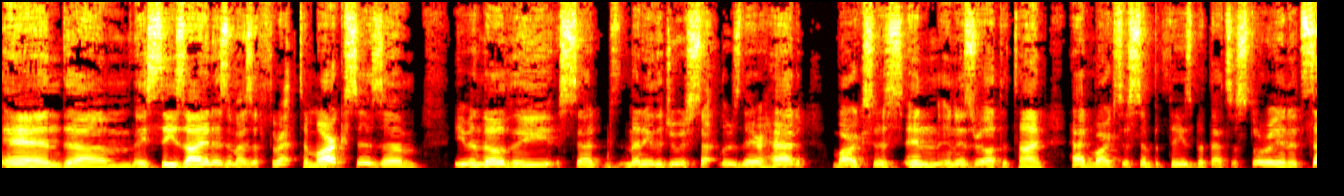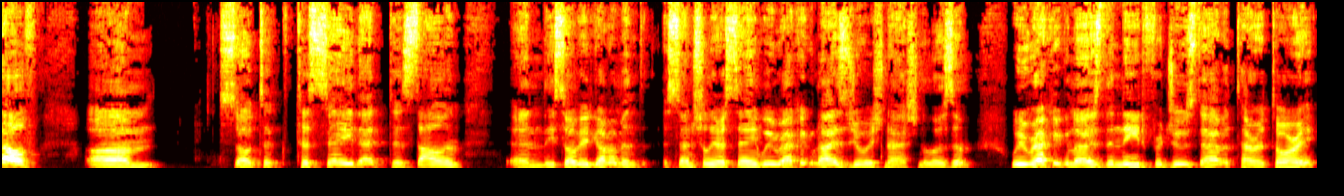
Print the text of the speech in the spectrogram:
and um, they see Zionism as a threat to Marxism. Even though the set, many of the Jewish settlers there had Marxists in in Israel at the time had Marxist sympathies, but that's a story in itself. Um, so to to say that to Stalin and the Soviet government essentially are saying we recognize Jewish nationalism, we recognize the need for Jews to have a territory,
